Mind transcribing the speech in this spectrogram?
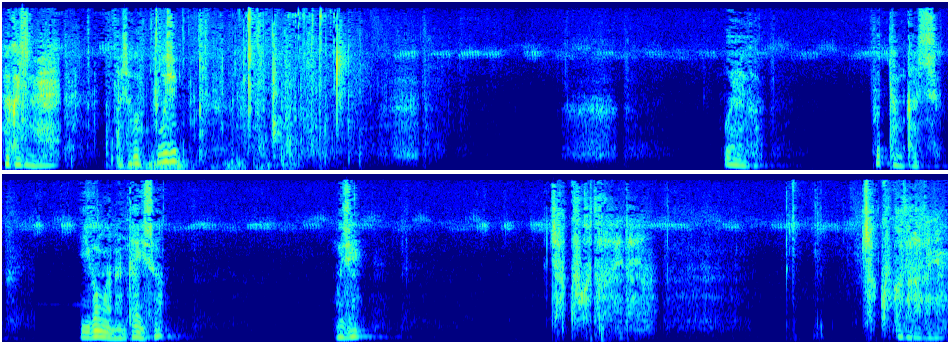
아, 가지 마. 아, 잠깐, 뭐지? 뭐야, 이거? 부탄가스. 이것만 안 타 있어? 뭐지? 자꾸가 돌아다닌다요. 자꾸가 돌아다녀.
